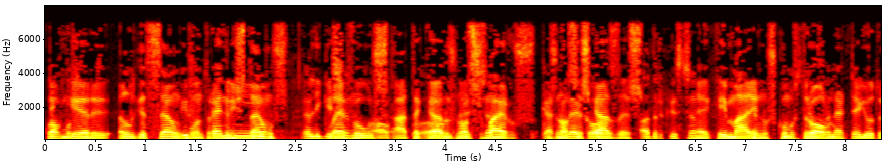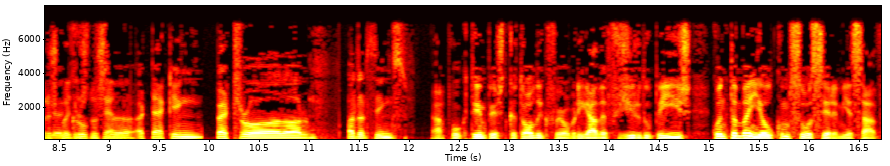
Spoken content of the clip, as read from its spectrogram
Qualquer alegação contra cristãos leva-os a atacar os nossos bairros, as nossas casas, a queimarem-nos com petróleo e outras coisas do género. Há pouco tempo, este católico foi obrigado a fugir do país quando também ele começou a ser ameaçado.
